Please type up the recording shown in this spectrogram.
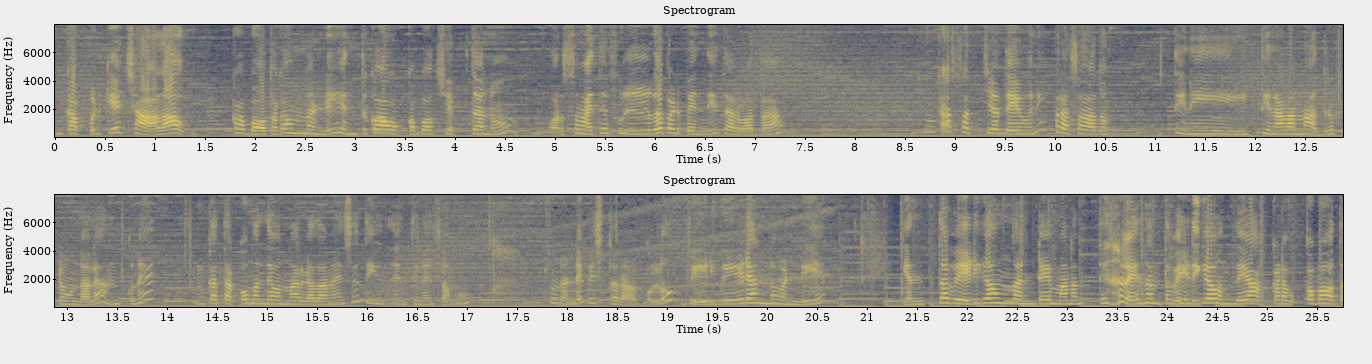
ఇంకప్పటికే చాలా ఒక్క బోతగా ఉందండి. ఎందుకు ఆ ఒక్క బోత చెప్తాను. వర్షం అయితే ఫుల్గా పడిపోయింది తర్వాత. ఇంకా సత్యదేవుని ప్రసాదం తిని తినాలన్న అదృష్టం ఉండాలి. అందుకనే ఇంకా తక్కువ మందే ఉన్నారు కదా అనేసి తినేసాము. చూడండి విస్తరాకులు. వేడి వేడి అన్నం అండి. ఎంత వేడిగా ఉందంటే మనం తినలేనంత వేడిగా ఉంది అక్కడ ఉక్కబోత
